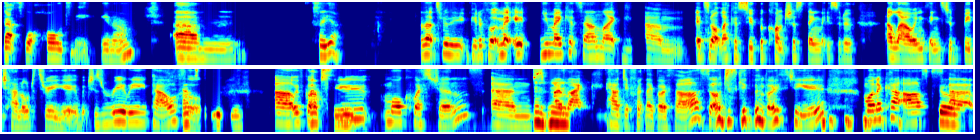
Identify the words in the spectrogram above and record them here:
that's what holds me, you know. Um, so yeah. That's really beautiful. It, it, you make it sound like um, it's not like a super conscious thing that you sort of allowing things to be channeled through you, which is really powerful. Uh, we've got Absolutely. two more questions, and mm-hmm. I like how different they both are. So I'll just give them both to you. Monica asks, sure. uh,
